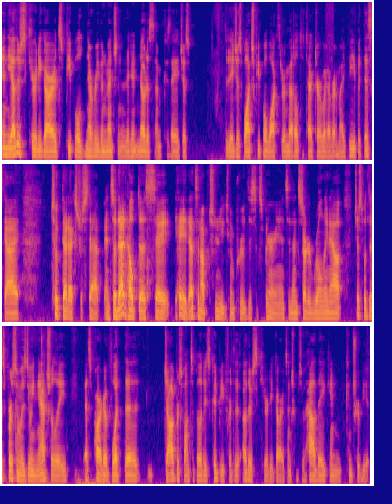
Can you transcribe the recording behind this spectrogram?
and the other security guards people never even mentioned them they didn't notice them because they just they just watch people walk through a metal detector or whatever it might be. But this guy took that extra step. And so that helped us say, hey, that's an opportunity to improve this experience. And then started rolling out just what this person was doing naturally as part of what the job responsibilities could be for the other security guards in terms of how they can contribute.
